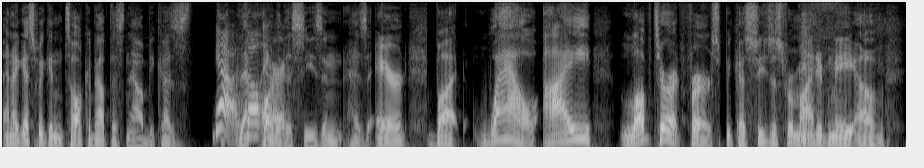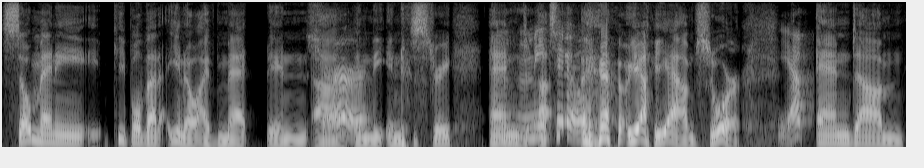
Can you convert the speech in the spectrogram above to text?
and I guess we can talk about this now because Yeah. That part aired. of the season has aired. But wow, I loved her at first because she just reminded me of so many people that you know I've met in uh, in the industry, and Mhm, me uh, too. yeah, yeah, I'm sure. Yep. And um,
